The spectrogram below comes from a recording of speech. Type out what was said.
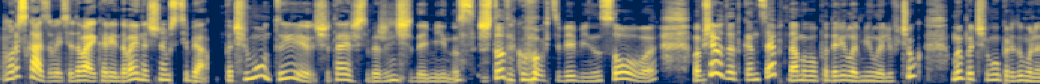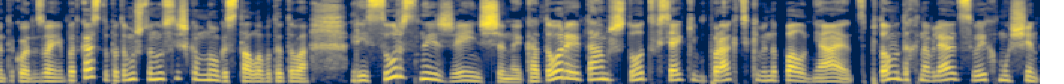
Ну, рассказывайте, давай, Карин, давай начнем с тебя. Почему ты считаешь себя женщиной минус? Что такого в тебе минусового? Вообще вот этот концепт, нам его подарила Мила Левчук. Мы почему придумали такое название подкаста? Потому что, ну, слишком много стало вот этого ресурсной женщины, которые там что-то всякими практиками наполняют, потом вдохновляют своих мужчин.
